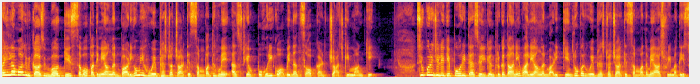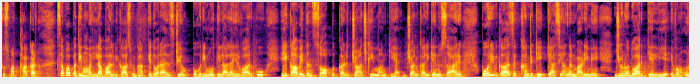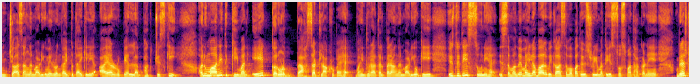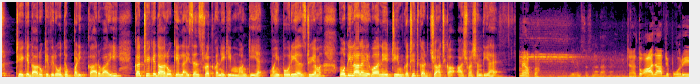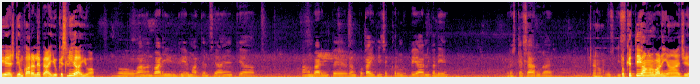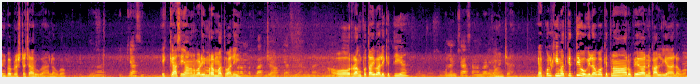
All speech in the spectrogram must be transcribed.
महिला बाल विकास विभाग की सभापति ने आंगनबाड़ियों में हुए भ्रष्टाचार के संबंध में एसडीएम पोहरी को आवेदन सौंपकर जाँच की मांग की। शिवपुरी ज़िले के पोहरी तहसील के अंतर्गत आने वाले आंगनबाड़ी केंद्रों पर हुए भ्रष्टाचार के संबंध में आज श्रीमती सुषमा थाकड़ सभापति महिला बाल विकास विभाग के द्वारा एसडीएम पोहरी मोतीलाल अहिरवार को एक आवेदन सौंप कर जाँच की मांग की है। जानकारी के अनुसार पोहरी विकास खंड के इक्यासी आंगनबाड़ी में जीर्णोद्वार के लिए एवं उनचास आंगनबाड़ियों में रंगाई पुताई के लिए आया रुपया लगभग जिसकी अनुमानित कीमत एक करोड़ बासठ लाख रुपए है। वहीं धरातल पर आंगनबाड़ियों की स्थिति सोनी है। इस संबंध में महिला बाल विकास सभापति श्रीमती सुषमा धाकर ने भ्रष्ट ठेकेदारों के विरोध बड़ी कार्रवाई कर ठेकेदारों के लाइसेंस रद्द करने की मांग की है। वहीं पोरी एसडीएम मोतीलाल अहिरवा ने टीम गठित कर जाँच का आश्वासन दिया है। आपका? अच्छा तो आज आप जो पौरी एसडीएम कार्यालय पे आई हो किस लिए आई हो आप? आंगनबाड़ी के माध्यम से आए हैं क्या आंगनबाड़ी पे रंग पुताई के चक्कर में रुपया निकले भ्रष्टाचार हो रहा है। तो कितनी आंगनबाड़ियाँ हैं जिन पर भ्रष्टाचार हुआ है लगभग? इक्यासी। इक्यासी आंगनबाड़ी मरम्मत वाली? अच्छा। और रंग पुताई वाली कितनी है? उनचास आंगनबाड़ी या कुल कीमत कितनी होगी लगभग? कितना रुपया निकाल लिया है लगभग?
